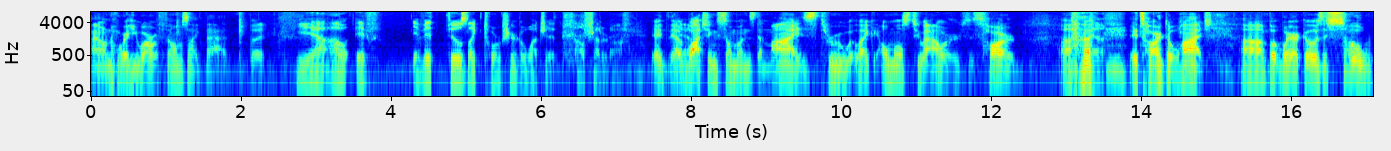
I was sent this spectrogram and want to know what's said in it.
I don't know where you are with films like that, but Yeah, I'll if if it feels like torture to watch it, I'll shut it off. it, uh, watching someone's demise through like almost two hours is hard. Uh, It's hard to watch. Uh, but where it goes is so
